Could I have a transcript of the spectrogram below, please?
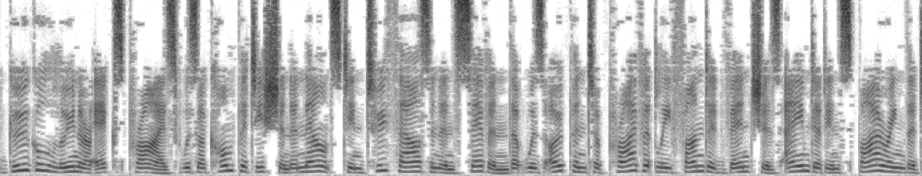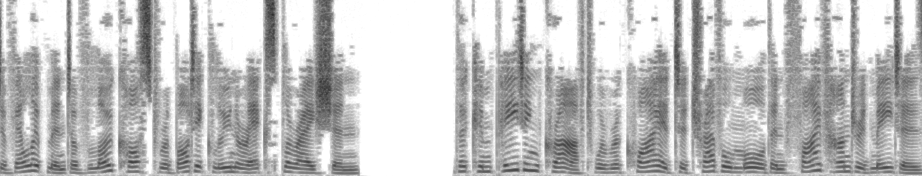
Google Lunar X Prize was a competition announced in 2007 that was open to privately funded ventures aimed at inspiring the development of low-cost robotic lunar exploration. The competing craft were required to travel more than 500 meters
